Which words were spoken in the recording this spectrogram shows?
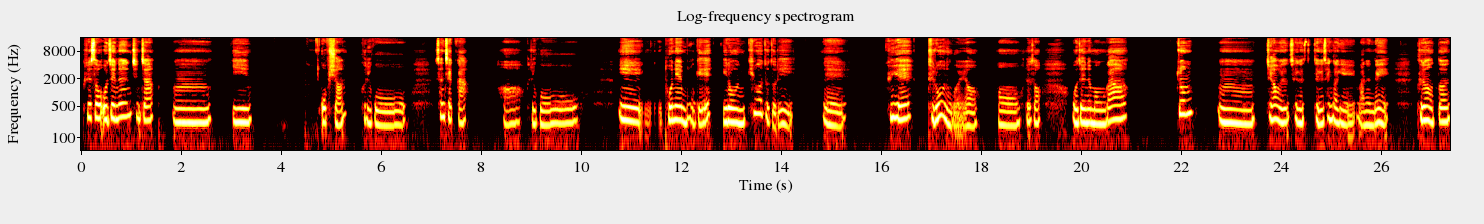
그래서 어제는 진짜 음, 이 옵션 그리고 산책가 어, 그리고 이 돈의 무게 이런 키워드들이 네, 귀에 들어오는 거예요. 어, 그래서 어제는 뭔가 좀, 음, 제가 되게, 되게 생각이 많은데, 그런 어떤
